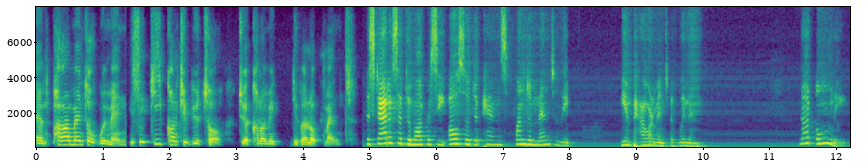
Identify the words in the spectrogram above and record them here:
empowerment of women is a key contributor to economic development. The status of democracy also depends fundamentally on the empowerment of women. Not only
